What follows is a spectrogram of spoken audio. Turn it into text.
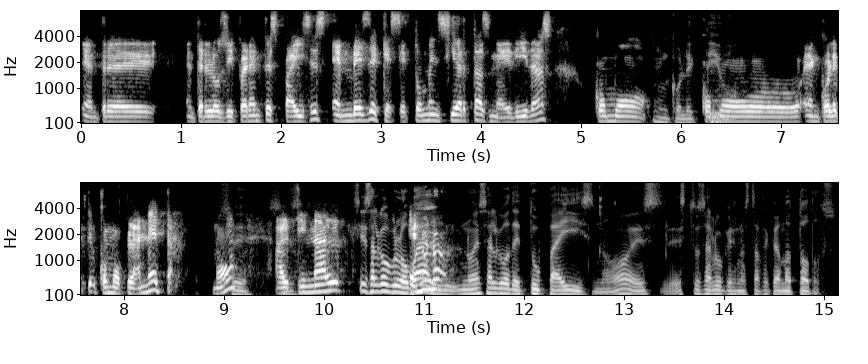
entre los diferentes países en vez de que se tomen ciertas medidas como, en colectivo. como, en colectivo, como planeta, ¿no? Al final... Sí, es algo global, no es algo de tu país, ¿no? Es, esto es algo que nos está afectando a todos.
